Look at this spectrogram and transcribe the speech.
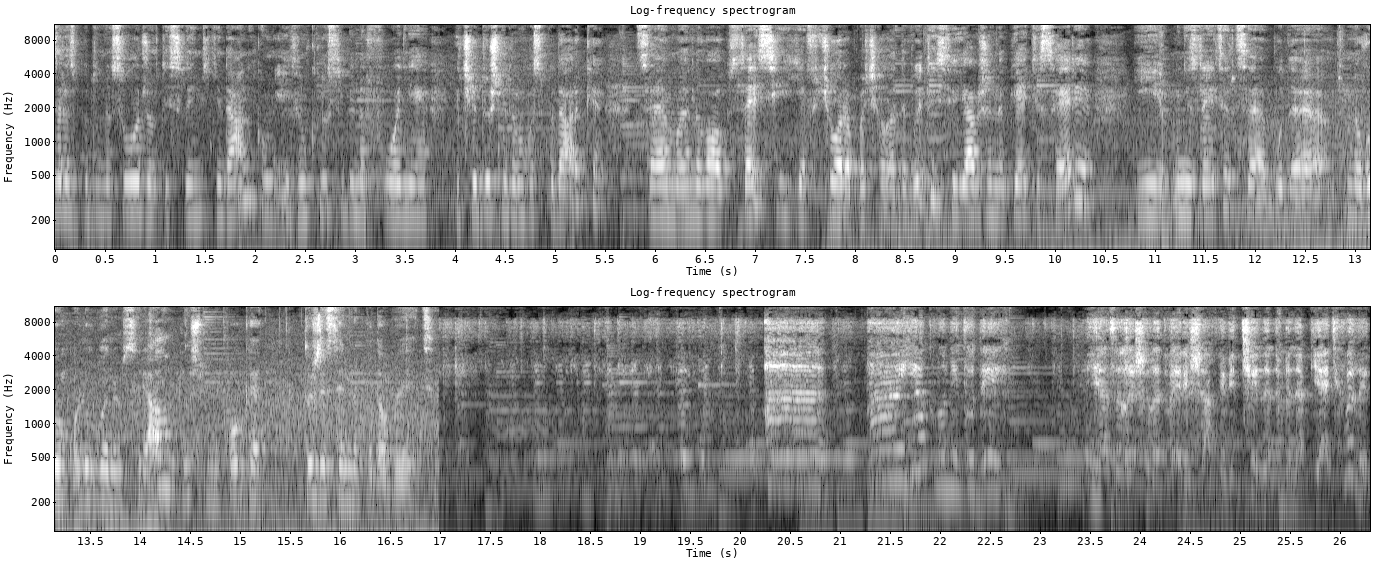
Зараз буду насолоджуватись своїм сніданком і вімкну собі на фоні відчайдушні домогосподарки. Це моя нова обсесія. Я вчора почала дивитися. Я вже на п'ятій серії, і мені здається, це буде новим улюбленим серіалом, тому що мені поки дуже сильно подобається. А, а як вони туди? Я залишила двері шафи відчиненими на 5 хвилин.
